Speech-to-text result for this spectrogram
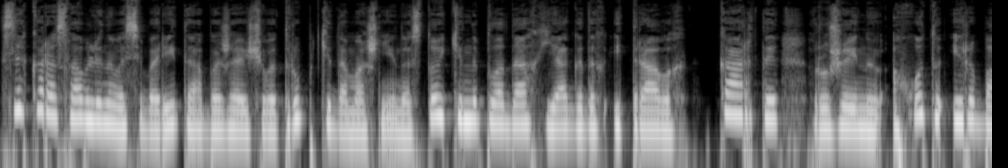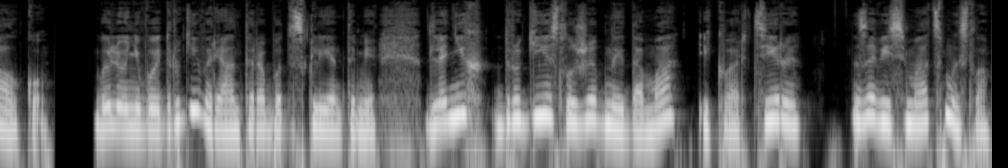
слегка расслабленного сибарита, обожающего трубки, домашние настойки на плодах, ягодах и травах, карты, ружейную охоту и рыбалку. Были у него и другие варианты работы с клиентами. Для них другие служебные дома и квартиры, зависимо от смысла.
